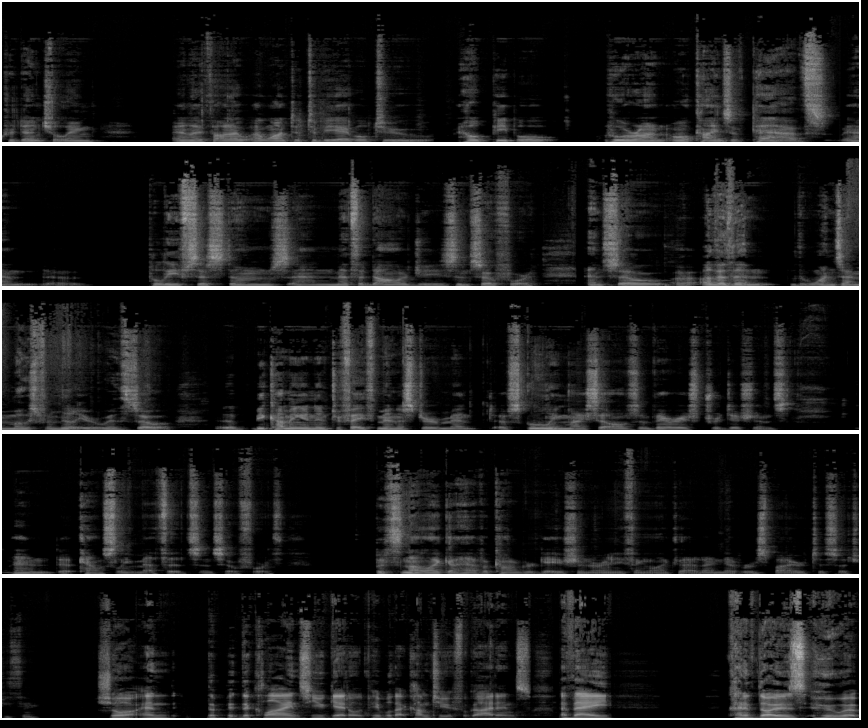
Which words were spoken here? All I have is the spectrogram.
credentialing. And I thought I, I wanted to be able to help people who are on all kinds of paths and uh, belief systems and methodologies and so forth. And so, uh, other than the ones I'm most familiar with, so uh, becoming an interfaith minister meant uh, schooling myself in various traditions and uh, counseling methods and so forth. but it's not like I have a congregation or anything like that. I never aspired to such a thing. Sure. And the the clients you get or the people that come to you for guidance, are they kind of those who are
